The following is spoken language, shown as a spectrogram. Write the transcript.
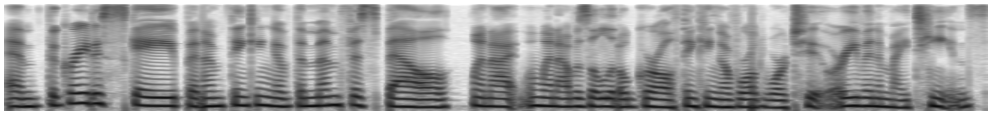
and The Great Escape, and I'm thinking of the Memphis Belle when I when I was a little girl thinking of World War II, or even in my teens.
